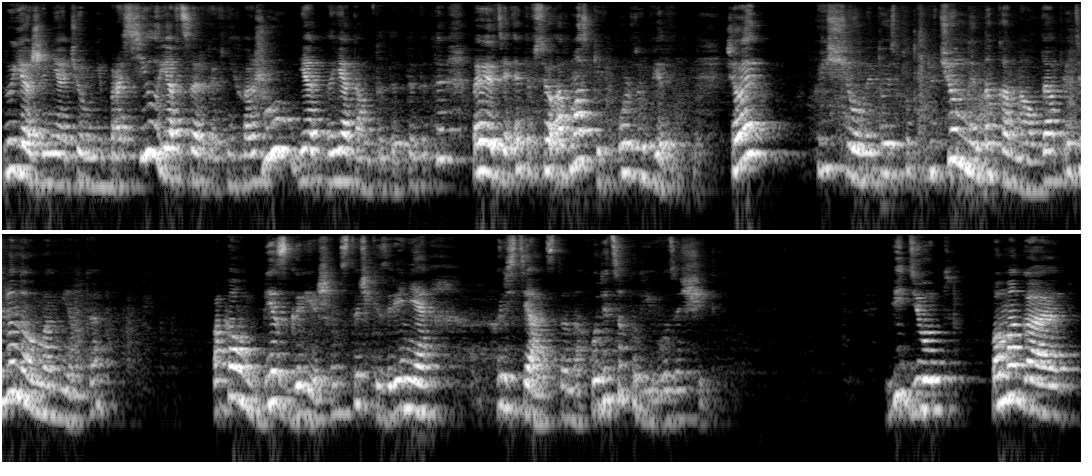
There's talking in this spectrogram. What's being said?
но я же ни о чем не просил, я в церковь не хожу, я, я там т -т -т -т -т. Поверьте, это все отмазки в пользу бедных. Человек крещенный, то есть подключенный на канал до определенного момента, пока он безгрешен с точки зрения христианства, находится под его защитой. Ведет, помогает,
